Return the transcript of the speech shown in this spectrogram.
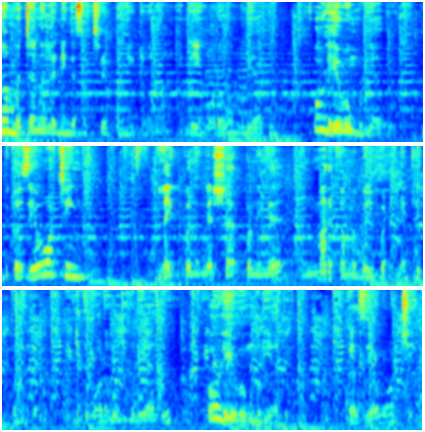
நம்ம சேனலை நீங்கள் சப்ஸ்கிரைப் பண்ணிட்டீங்கன்னா எங்கேயும் ஓடவும் முடியாது ஒழியவும் முடியாது. பிகாஸ் யூ வாட்சிங் லைக் பண்ணுங்கள் ஷேர் பண்ணுங்கள் அண்ட் மறக்காமல் பெல் பட்டனை கிளிக் பண்ணுங்கள் இது ஓடவும் முடியாது ஒழியவும் முடியாது. பிகாஸ் யூ வாட்சிங்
